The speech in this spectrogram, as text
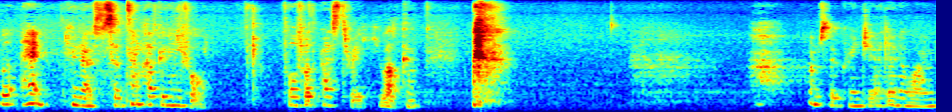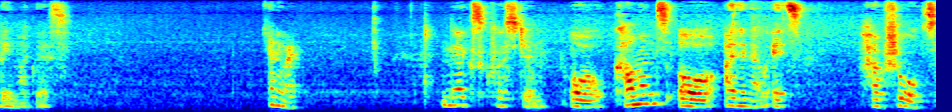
But hey who knows? So 10 I've given you four. Four for the price three. You're welcome. I'm so cringy. I don't know why I'm being like this. Anyway next question or comments or I don't know it's how short.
